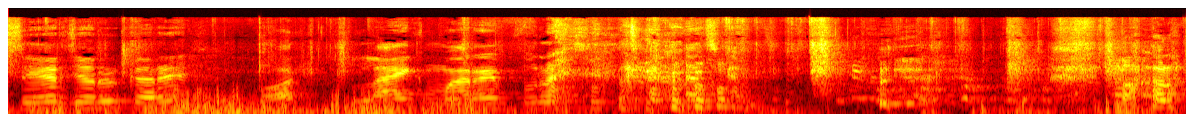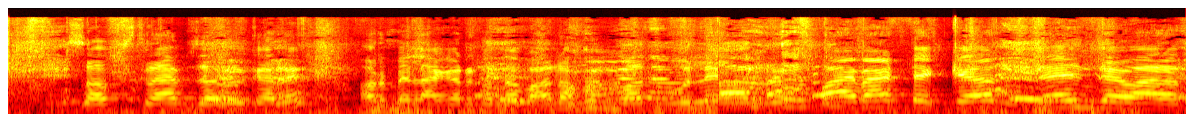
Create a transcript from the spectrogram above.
शेयर ज़रूर करें और लाइक मारे पूरा। और सब्सक्राइब ज़रूर करें और बेल आइकन को दबाना मत भूलें। बाय बाय टेक केयर जय जय भारत।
